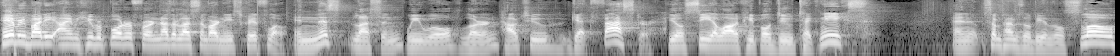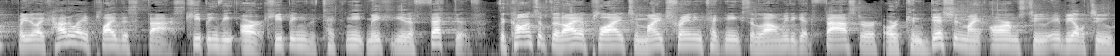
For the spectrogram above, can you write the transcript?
Hey everybody, I'm Hubert Boorder for another lesson of Arnis Creative Flow. In this lesson, we will learn how to get faster. You'll see a lot of people do techniques, and sometimes it'll be a little slow, but you're like, how do I apply this fast? Keeping the art, keeping the technique, making it effective. The concepts that I apply to my training techniques that allow me to get faster or condition my arms to be able to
